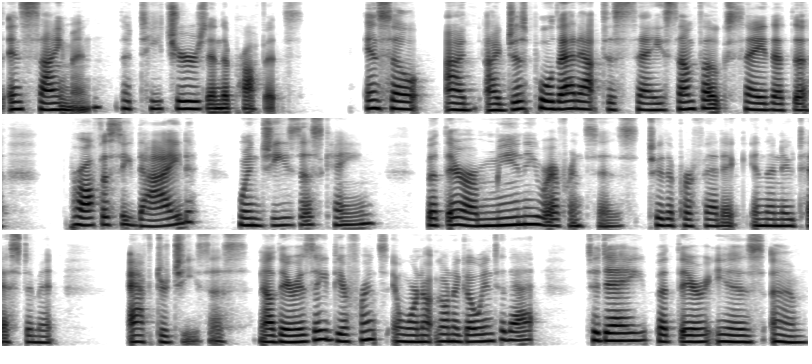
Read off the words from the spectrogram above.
and Simon, the teachers and the prophets. And so I, I just pull that out to say some folks say that the prophecy died when Jesus came, but there are many references to the prophetic in the New Testament after Jesus. Now, there is a difference, and we're not going to go into that today, but there is um,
